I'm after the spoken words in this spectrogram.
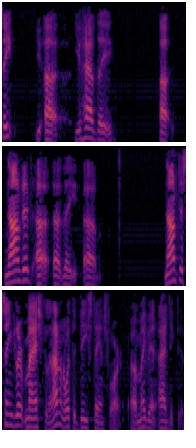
see. You, uh, you have the uh, nominative, uh, the Nominative singular masculine. I don't know what the D stands for. Uh, maybe an adjective.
